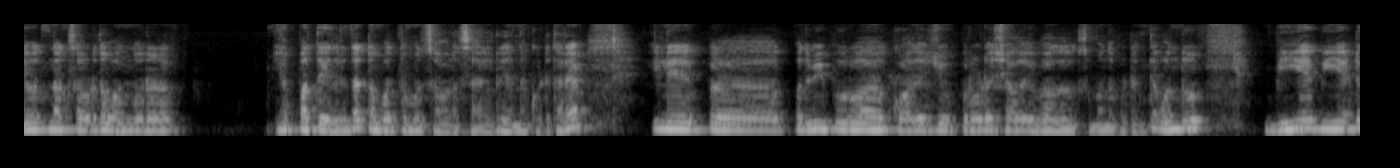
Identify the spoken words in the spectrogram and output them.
ಐವತ್ನಾಲ್ಕು ಸಾವಿರದ ಒಂದೂರ ಎಪ್ಪತ್ತೈದರಿಂದ ತೊಂಬತ್ತೊಂಬತ್ತು ಸಾವಿರ ಸ್ಯಾಲ್ರಿಯನ್ನು ಕೊಟ್ಟಿದ್ದಾರೆ. ಇಲ್ಲಿ ಪದವಿ ಪೂರ್ವ ಕಾಲೇಜು ಪ್ರೌಢಶಾಲಾ ವಿಭಾಗಕ್ಕೆ ಸಂಬಂಧಪಟ್ಟಂತೆ ಒಂದು ಬಿ ಎ ಬಿ ಎಡ್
